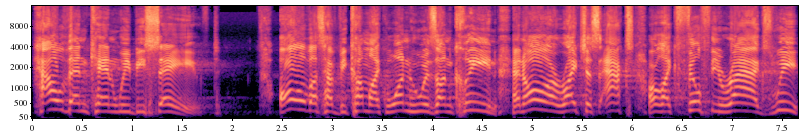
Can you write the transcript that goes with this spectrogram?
How then can we be saved? All of us have become like one who is unclean, and all our righteous acts are like filthy rags. We,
